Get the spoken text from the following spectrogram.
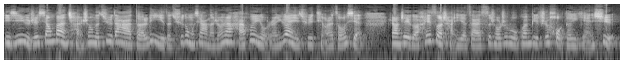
以及与之相伴产生的巨大的利益的驱动下呢，仍然还会有人愿意去铤而走险，让这个黑色产业在丝绸之路关闭之后得以延续。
